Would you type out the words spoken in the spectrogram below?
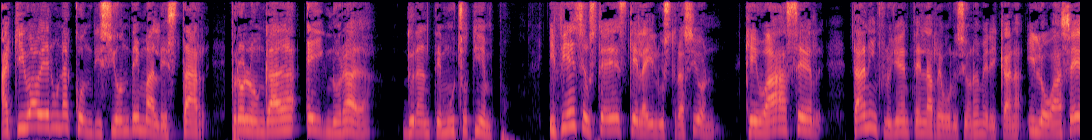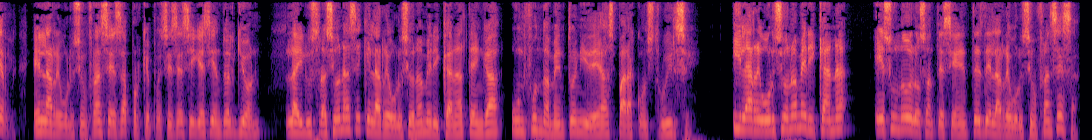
aquí va a haber una condición de malestar prolongada e ignorada durante mucho tiempo. Y fíjense ustedes que la ilustración que va a ser tan influyente en la Revolución Americana y lo va a ser en la Revolución Francesa porque pues ese sigue siendo el guion, la ilustración hace que la Revolución Americana tenga un fundamento en ideas para construirse. Y la Revolución Americana es uno de los antecedentes de la Revolución Francesa.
